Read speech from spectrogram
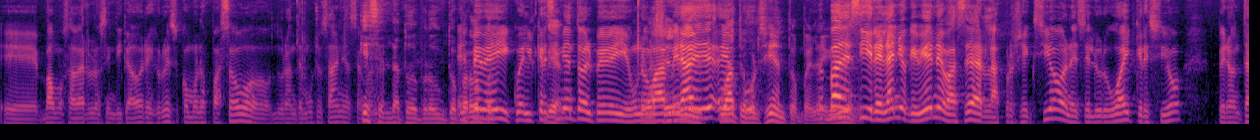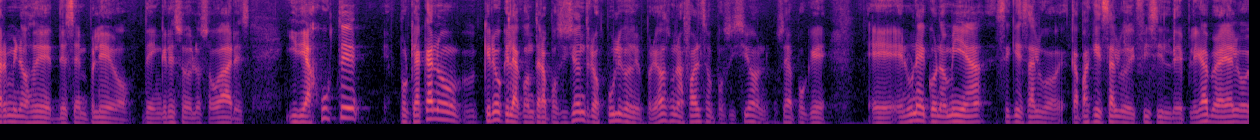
eh, vamos a ver los indicadores gruesos, como nos pasó durante muchos años. ¿Qué es el dato de producto? El Perdón, PBI, el crecimiento Bien. del PBI. Uno va va a mirar. del eh, eh, 4% para el año Va a decir, el año que viene va a ser las proyecciones. El Uruguay creció, pero en términos de desempleo, de ingreso de los hogares y de ajuste. Porque acá no creo que la contraposición entre los públicos y el privado es una falsa oposición. O sea, porque eh, en una economía, sé que es algo, capaz que es algo difícil de explicar, pero hay algo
